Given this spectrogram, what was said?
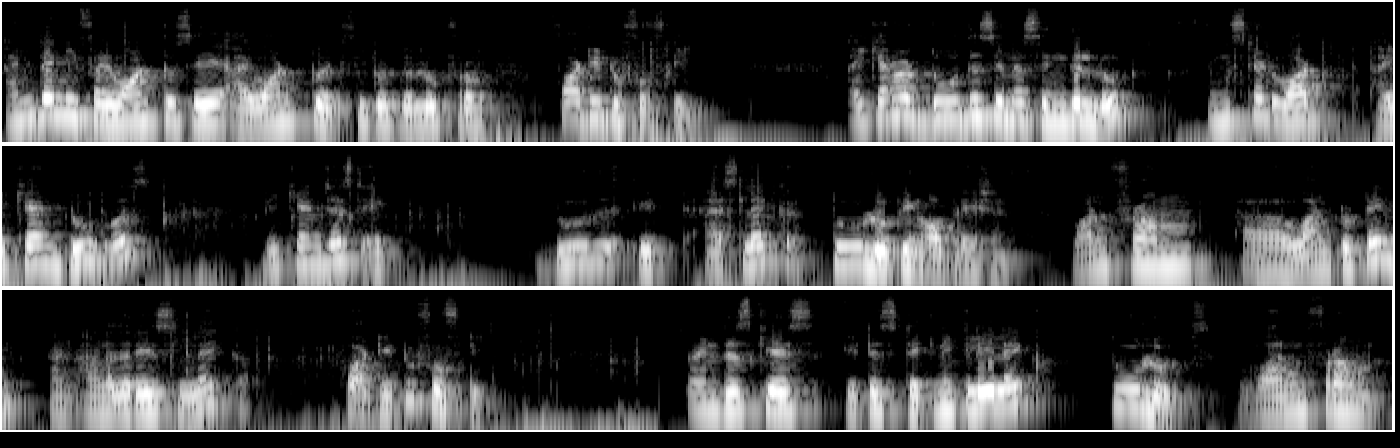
And then if I want to say I want to execute the loop from 40 to 50. I cannot do this in a single loop. Instead what I can do is we can just do it as like two looping operation. One from uh, 1 to 10 and another is like 40 to 50. So in this case, it is technically like two loops, one from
